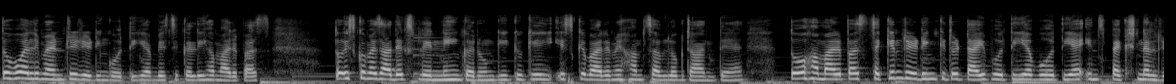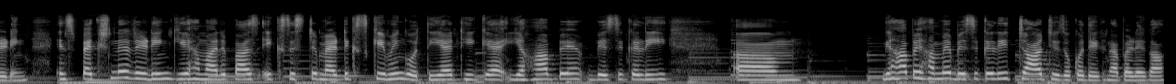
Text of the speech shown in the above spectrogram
تو وہ ایلیمنٹری ریڈنگ ہوتی ہے بیسیکلی ہمارے پاس۔ تو اس کو میں زیادہ ایکسپلین نہیں کروں گی کیونکہ اس کے بارے میں ہم سب لوگ جانتے ہیں۔ تو ہمارے پاس سیکنڈ ریڈنگ کی جو ٹائپ ہوتی ہے، وہ ہوتی ہے انسپیکشنل ریڈنگ انسپیکشنل ریڈنگ یہ ہمارے پاس ایک سسٹمیٹک اسکیمنگ ہوتی ہے، ٹھیک ہے۔ یہاں پہ بیسیکلی یہاں پہ ہمیں بیسیکلی چار چیزوں کو دیکھنا پڑے گا۔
